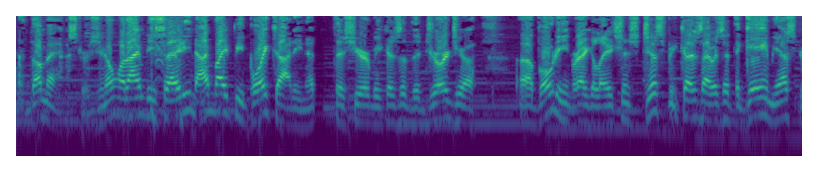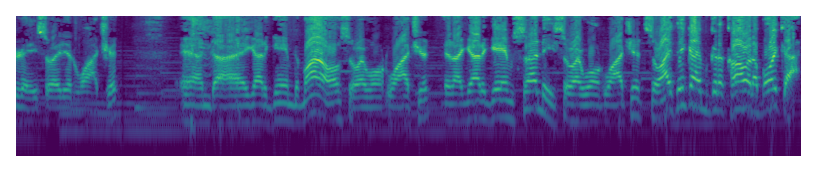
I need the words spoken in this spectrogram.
The Masters. You know what I'm deciding? I might be boycotting it this year because of the Georgia uh, voting regulations, just because I was at the game yesterday, so I didn't watch it. And I got a game tomorrow, so I won't watch it. And I got a game Sunday, so I won't watch it. So I think I'm going to call it a boycott.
